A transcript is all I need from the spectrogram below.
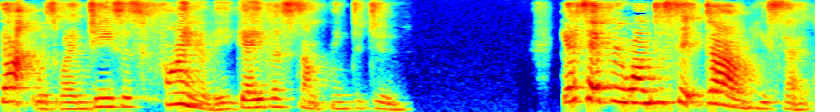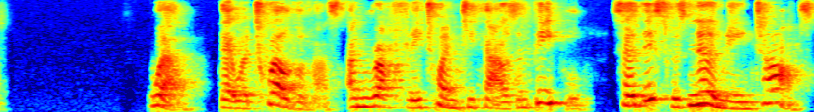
That was when Jesus finally gave us something to do. Get everyone to sit down, he said. Well, there were 12 of us and roughly 20,000 people, so this was no mean task.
